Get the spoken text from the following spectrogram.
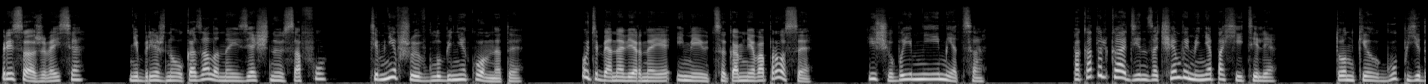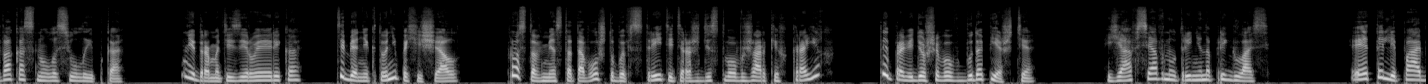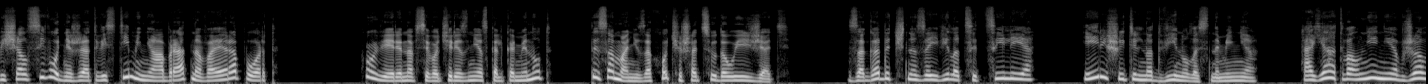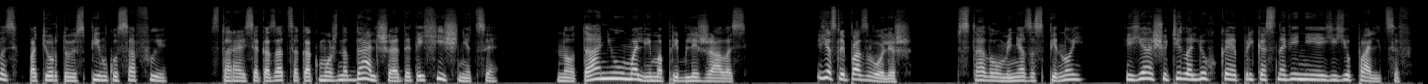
«Присаживайся», — небрежно указала на изящную софу, темневшую в глубине комнаты. «У тебя, наверное, имеются ко мне вопросы?» Еще бы им не иметься. «Пока только один. Зачем вы меня похитили?» Тонких губ едва коснулась улыбка. «Не драматизируй, Эрика. Тебя никто не похищал. Просто вместо того, чтобы встретить Рождество в жарких краях, ты проведешь его в Будапеште». Я вся внутренне напряглась. Это ли пообещал сегодня же отвезти меня обратно в аэропорт? Уверена, всего через несколько минут ты сама не захочешь отсюда уезжать. Загадочно заявила Цицилия и решительно двинулась на меня, а я от волнения вжалась в потертую спинку Софы, стараясь оказаться как можно дальше от этой хищницы. Но та неумолимо приближалась. «Если позволишь», встала у меня за спиной, и я ощутила легкое прикосновение ее пальцев.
